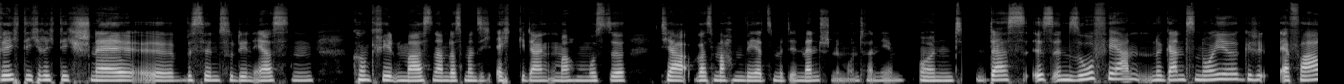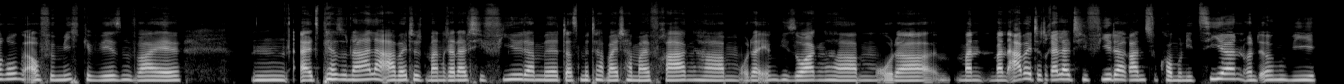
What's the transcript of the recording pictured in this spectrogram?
richtig, richtig schnell äh, bis hin zu den ersten konkreten Maßnahmen, dass man sich echt Gedanken machen musste, tja, was machen wir jetzt mit den Menschen im Unternehmen? Und das ist insofern eine ganz neue Ge Erfahrung auch für mich gewesen, weil als Personaler arbeitet man relativ viel damit, dass Mitarbeiter mal Fragen haben oder irgendwie Sorgen haben oder man, man arbeitet relativ viel daran zu kommunizieren und irgendwie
